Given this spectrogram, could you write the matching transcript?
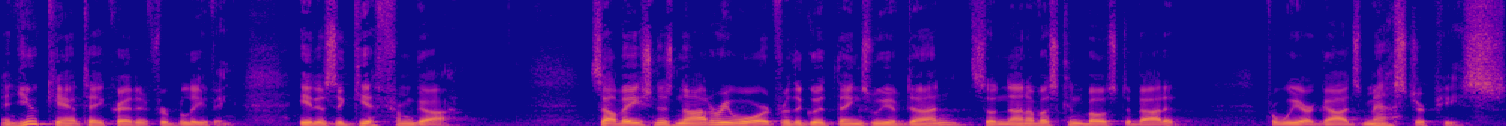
And you can't take credit for believing. It is a gift from God. Salvation is not a reward for the good things we have done, so none of us can boast about it, for we are God's masterpiece.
